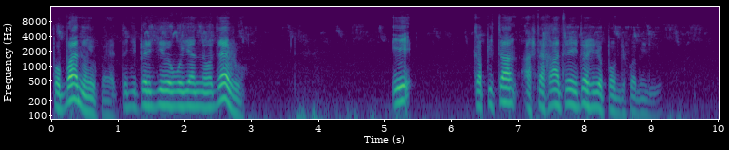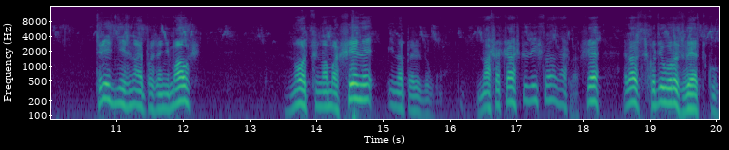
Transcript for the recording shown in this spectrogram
побанили вперед, тоді переділи воєнну одежу. І капітан Астахан, це досі його пам'ятаю фамілію. Три дні з нами позанімався, ночі на машини і на передову. Наша часть туди йшла, наша. Ще раз сходив у розвідку.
